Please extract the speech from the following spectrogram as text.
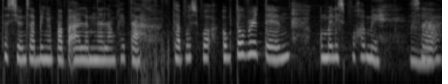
Tapos yun, sabi niya, papaalam na lang kita. Tapos po, October 10, umalis po kami sa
